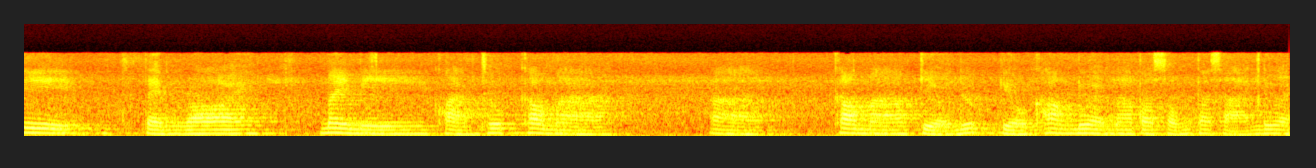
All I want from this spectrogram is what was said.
ที่เต็มร้อย ไม่มีความทุกข์เข้ามาเข้ามาเกี่ยวนึกเกี่ยวข้องด้วยมาผสมประสานด้วย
